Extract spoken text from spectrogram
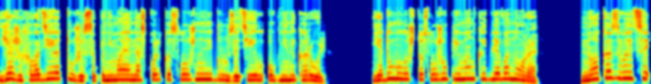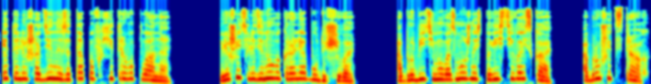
Я же холодею от ужаса, понимая, насколько сложную игру затеял огненный король. Я думала, что служу приманкой для Ванора. Но оказывается, это лишь один из этапов хитрого плана. Лишить ледяного короля будущего. Обрубить ему возможность повести войска. Обрушить страх.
